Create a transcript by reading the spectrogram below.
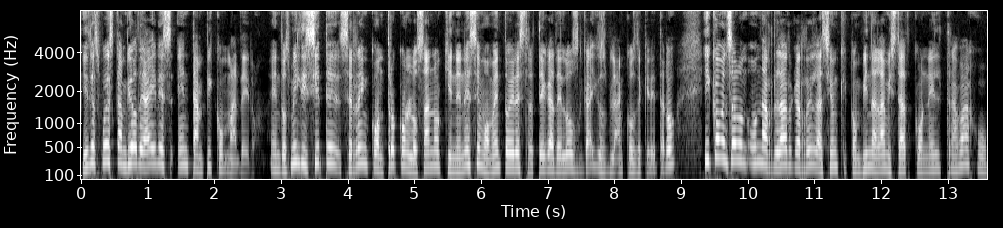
y después cambió de aires en Tampico Madero. En 2017 se reencontró con Lozano, quien en ese momento era estratega de los Gallos Blancos de Querétaro, y comenzaron una larga relación que combina la amistad con el trabajo.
